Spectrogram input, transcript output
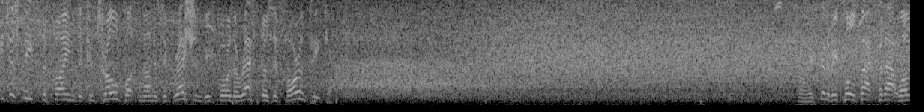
he just needs to find the control button on his aggression before the ref does it for him, Peter. Oh, he's going to be pulled back for that one.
